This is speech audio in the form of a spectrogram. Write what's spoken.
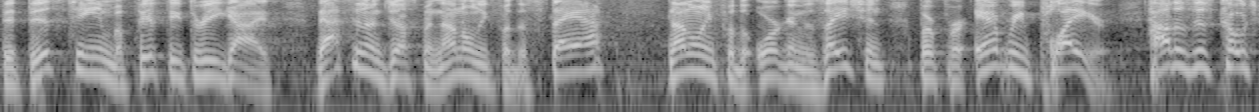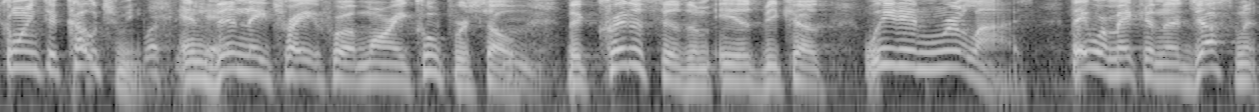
that this team of 53 guys, that's an adjustment not only for the staff, not only for the organization, but for every player. How does this coach going to coach me? The and then they trade for Amari Cooper. So mm. the criticism is because we didn't realize they were making an adjustment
